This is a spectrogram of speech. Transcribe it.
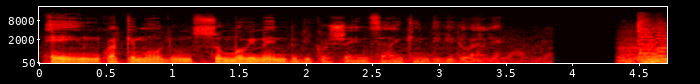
e in qualche modo un sommovimento di coscienza anche individuale.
